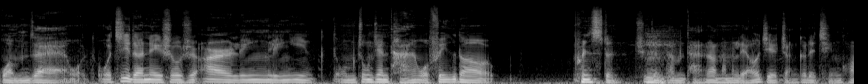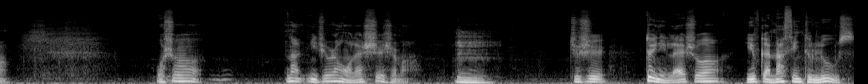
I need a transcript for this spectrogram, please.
我们在我我记得那时候是二零零一，我们中间谈，我飞到 Princeton 去跟他们谈，让他们了解整个的情况。我说，那你就让我来试试嘛。嗯，就是对你来说，You've got nothing to lose。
